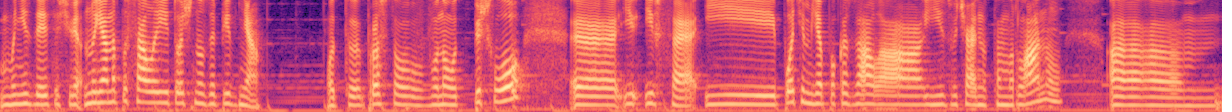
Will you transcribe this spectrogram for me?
мені здається, що я, ну, я написала її точно за півдня. От е, просто воно от пішло е, і, і все. І потім я показала її, звичайно, Тамерлану. А, м,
